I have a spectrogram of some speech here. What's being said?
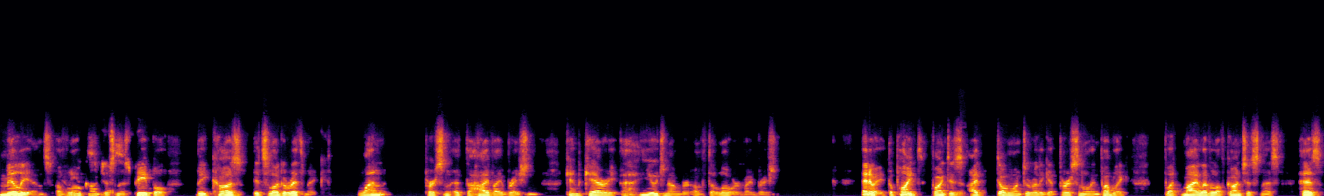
millions of millions, low consciousness yes. people because it's logarithmic. One person at the high vibration can carry a huge number of the lower vibration. Anyway, the point point is I don't want to really get personal in public, but my level of consciousness has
